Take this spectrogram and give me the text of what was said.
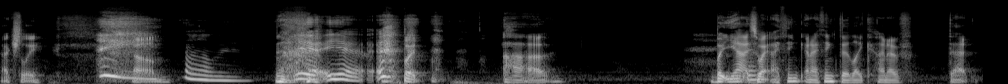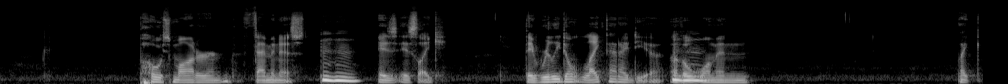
actually. Um, Oh man. Yeah, yeah. but uh but yeah, so I, I think and i think that like kind of that postmodern feminist mm-hmm. is is like they really don't like that idea of a mm-hmm. woman like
